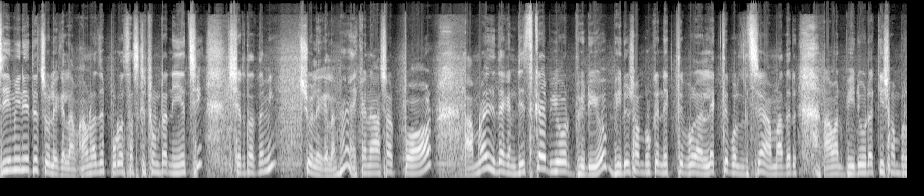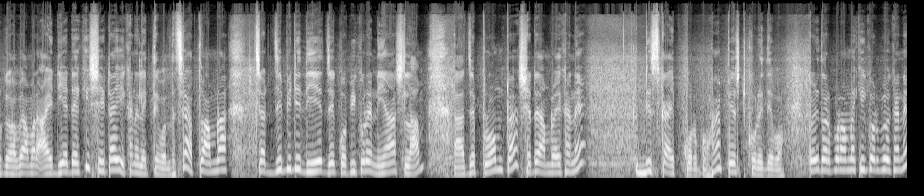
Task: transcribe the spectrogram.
জিমিনিতে চলে গেলাম। আমরা যে পুরো সাবস্ক্রিপশনটা নিয়েছি, সেটাতে আমি চলে গেলাম। হ্যাঁ এখানে আসার পর আমরা দেখেন ডিসক্রাইব ইউর ভিডিও ভিডিও সম্পর্কে লিখতে লিখতে বলতেছে আমাদের, আমার ভিডিওটা কি সম্পর্কে হবে, আমার আইডিয়াটা কি, সেটাই এখানে লিখতে বলতেছে। আর তো আমরা চ্যাট জিপিটি দিয়ে যে কপি করে নিয়ে আসলাম যে প্রমটা সেটা আমরা এখানে ডিসক্রাইব করব হ্যাঁ পেস্ট করে দেব। করে দেওয়ার পর আমরা কি করব এখানে?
